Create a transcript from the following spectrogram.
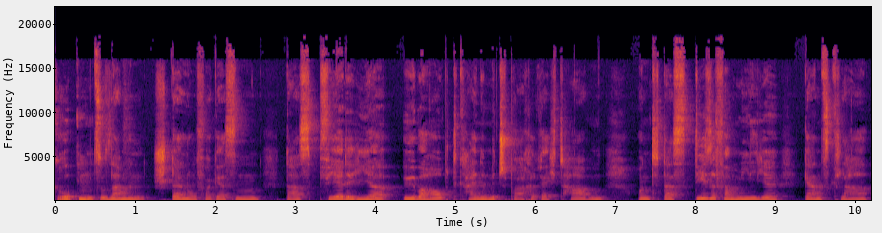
Gruppenzusammenstellung vergessen, dass Pferde hier überhaupt keine Mitspracherecht haben und dass diese Familie ganz klar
